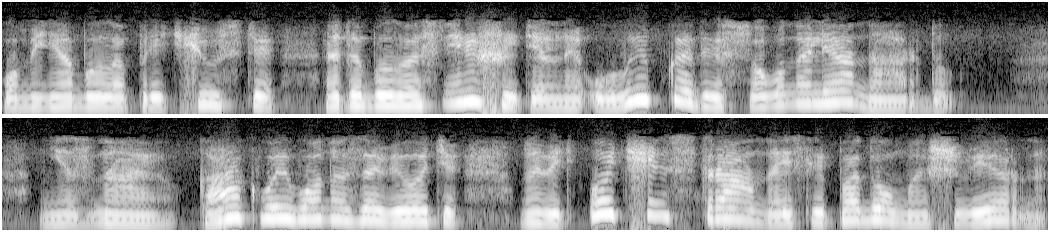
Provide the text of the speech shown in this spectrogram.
У меня было предчувствие, это было с нерешительной улыбкой адресовано Леонарду. Не знаю, как вы его назовете, но ведь очень странно, если подумаешь верно.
